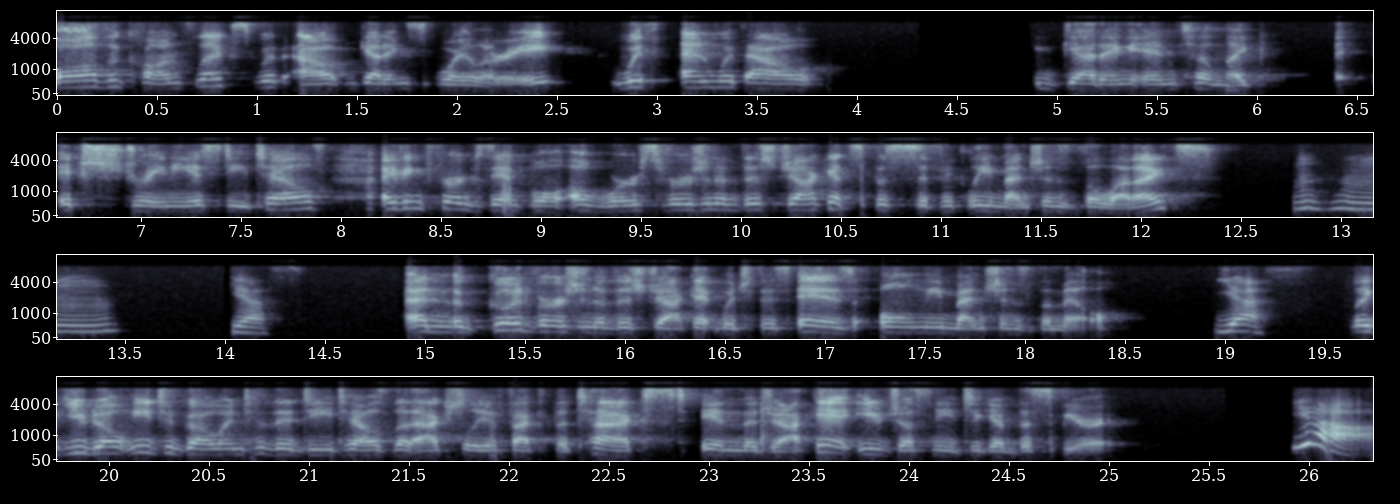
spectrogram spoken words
all the conflicts without getting spoilery, with and without getting into like extraneous details. I think, for example, a worse version of this jacket specifically mentions the Luddites, Mm-hmm. Yes. and the good version of this jacket, which this is, only mentions the mill. Yes. Like you don't need to go into the details that actually affect the text in the jacket. You just need to give the spirit. Yeah.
